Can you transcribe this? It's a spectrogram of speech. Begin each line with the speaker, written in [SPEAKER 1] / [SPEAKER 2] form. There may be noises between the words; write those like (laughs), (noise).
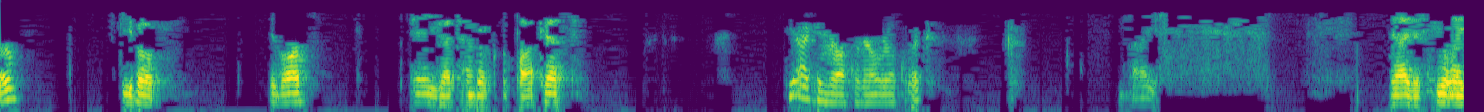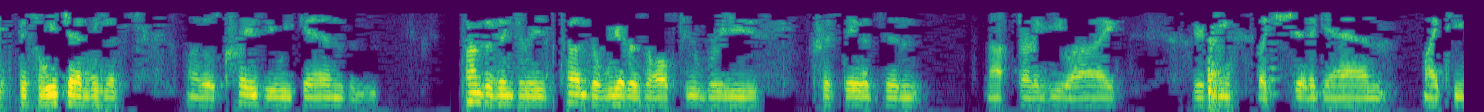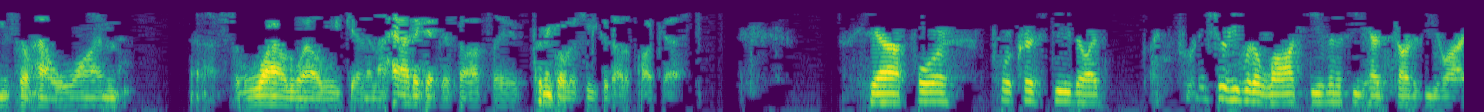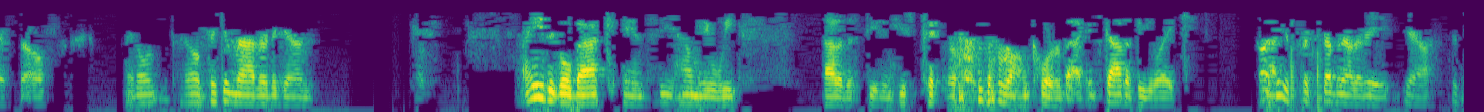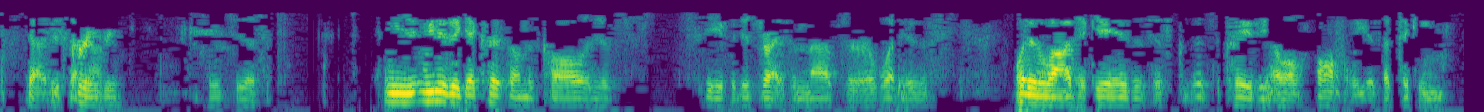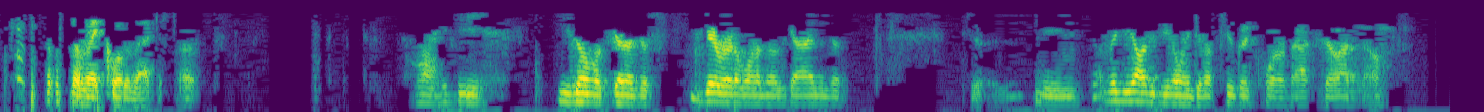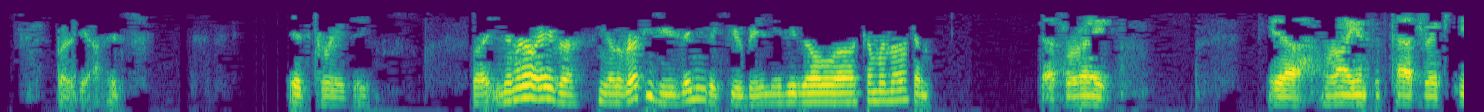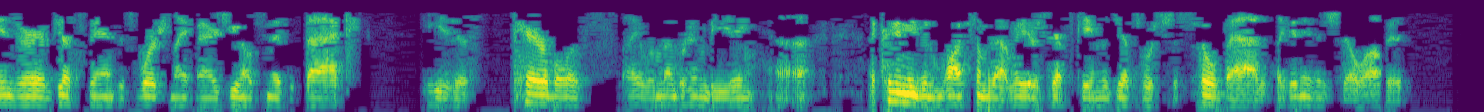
[SPEAKER 1] Hello?
[SPEAKER 2] Steve-O.
[SPEAKER 1] Hey, Bob.
[SPEAKER 2] Hey, you got time for a quick podcast?
[SPEAKER 1] Yeah, I can knock one out real quick.
[SPEAKER 2] Nice. Yeah, I just feel like this weekend was just one of those crazy weekends and tons of injuries, tons of weird results. Drew Brees, Chris Davidson not starting Eli. Your team's like shit again. My team somehow won. Uh, it's a wild, wild weekend, and I had to get this off. I couldn't go this week without a podcast.
[SPEAKER 1] Yeah, poor poor Chris D though I I'm pretty sure he would have lost even if he had started Eli, so I don't I don't think it mattered again.
[SPEAKER 2] I need to go back and see how many weeks out of the season he's picked the, (laughs) the wrong quarterback. It's got to be like.
[SPEAKER 1] I think it's like seven out of eight. Yeah, it's
[SPEAKER 2] Yeah,
[SPEAKER 1] it's crazy.
[SPEAKER 2] It's just we we need to get Chris on this call and just see if it just drives him nuts or what his what his logic is. It's just it's crazy how awful he is at picking (laughs) the right quarterback to start.
[SPEAKER 1] Uh, he'd be he's almost gonna just get rid of one of those guys and just. I mean, I mean, you only give up two good quarterbacks, so I don't know. But yeah, it's it's crazy. But you never know. The you know the refugees they need a QB. Maybe they'll uh, come a knocking.
[SPEAKER 2] That's right. Yeah, Ryan Fitzpatrick injured, Jets fans, his worst nightmare. Geno Smith is back. He's just terrible as I remember him being. Uh, I couldn't even watch some of that Raiders Jets game. The Jets were just so bad. Like they didn't even show up. It,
